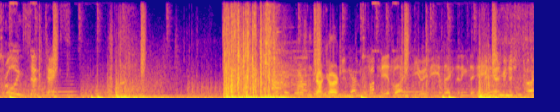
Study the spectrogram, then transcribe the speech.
Throwing Semtex. One from junkyard. Be advised, UAV is exiting the area. got ammunition talk?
